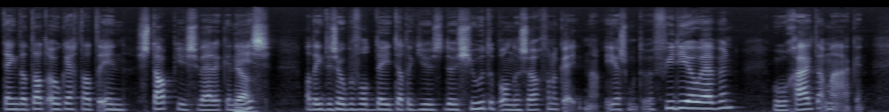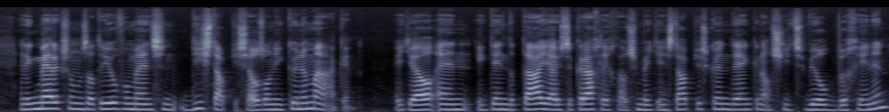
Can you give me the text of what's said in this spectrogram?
denk dat dat ook echt dat in stapjes werken is. Wat ik dus ook bijvoorbeeld deed, dat ik dus, dus YouTube onderzag van, oké, nou, eerst moeten we video hebben. Hoe ga ik dat maken? En ik merk soms dat heel veel mensen die stapjes zelfs al niet kunnen maken. Weet je wel? En ik denk dat daar juist de kracht ligt als je een beetje in stapjes kunt denken. Als je iets wilt beginnen,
